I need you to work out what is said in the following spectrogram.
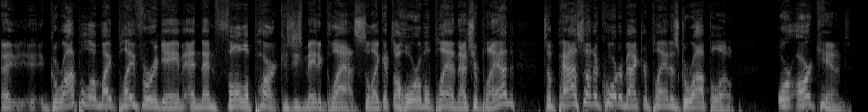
uh, Garoppolo might play for a game and then fall apart because he's made of glass. So like it's a horrible plan. That's your plan to pass on a quarterback. Your plan is Garoppolo or Arcand,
